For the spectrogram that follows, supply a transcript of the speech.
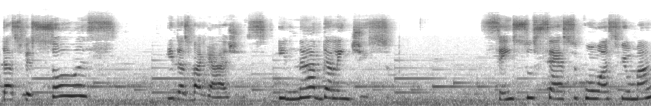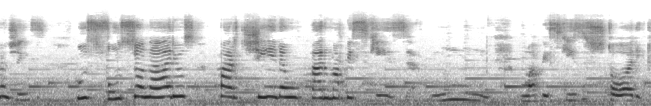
das pessoas e das bagagens, e nada além disso. Sem sucesso com as filmagens, os funcionários partiram para uma pesquisa, hum, uma pesquisa histórica,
